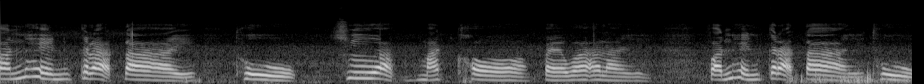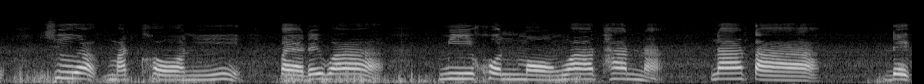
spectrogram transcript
ฝันเห็นกระต่าย ถูกเชือกมัดคอ แปลว่าอะไร ฝันเห็นกระต่ายถูกเชือกมัดคอนี้ แปลได้ว่า มีคนมองว่าท่านน่ะ หน้าตา เด็ก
